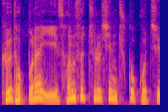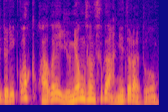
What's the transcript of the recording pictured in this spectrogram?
그 덕분에 이 선수 출신 축구 코치들이 꼭 과거의 유명 선수가 아니더라도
